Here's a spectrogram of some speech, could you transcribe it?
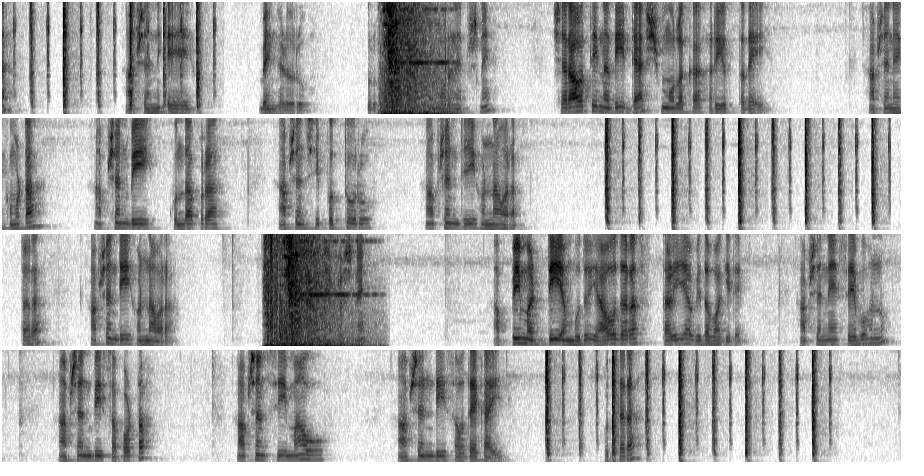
Option A, Bengaluru. ಮೂರನೇ ಪ್ರಶ್ನೆ. ಶರಾವತಿ ನದಿ ಡ್ಯಾಶ್ ಮೂಲಕ ಹರಿಯುತ್ತದೆ. Option A Kumta option B Kundapura option C Puttur option D Honnavar ಉತ್ತರ ಆಪ್ಷನ್ ಡಿ ಹೊನ್ನಾವರ ಪ್ರಶ್ನೆ. ಅಪ್ಪಿಮಡ್ಡಿ ಎಂಬುದು ಯಾವುದರ ಸ್ಥಳೀಯ ವಿಧವಾಗಿದೆ? ಆಪ್ಷನ್ ಎ ಸೇಬುಹಣ್ಣು. Option B sapota. Option C ಮಾವು, ಆಪ್ಷನ್ ಡಿ ಸೌತೆಕಾಯಿ. ಉತ್ತರ?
